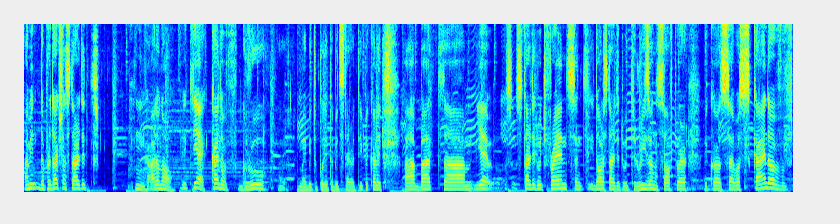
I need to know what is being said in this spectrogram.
I mean, the production started. Hmm, I don't know. It yeah, kind of grew, uh, maybe to put it a bit stereotypically, uh, but um, yeah, started with friends, and it all started with Reason software because I was kind of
